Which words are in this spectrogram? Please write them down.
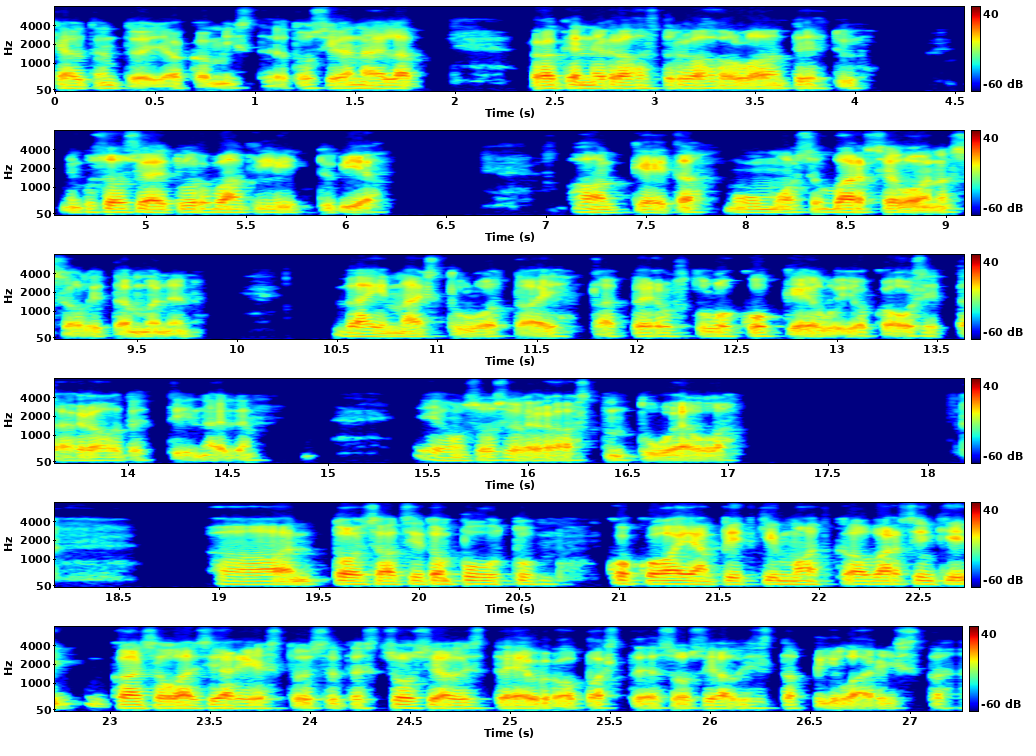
käytäntöjen jakamista. Ja tosiaan näillä rakennerahastorahoilla on tehty niin kuin sosiaaliturvaankin liittyviä hankkeita. Muun muassa Barcelonassa oli tämmöinen vähimmäistulo- tai, tai perustulokokeilu, joka osittain rahoitettiin näiden EUn sosiaalirahaston tuella. Toisaalta siitä on puhuttu koko ajan pitkin matkaa, varsinkin kansalaisjärjestöissä tästä sosiaalisesta Euroopasta ja sosiaalisesta pilarista.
